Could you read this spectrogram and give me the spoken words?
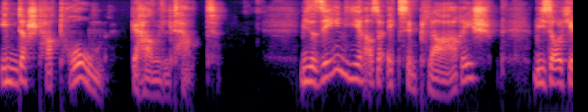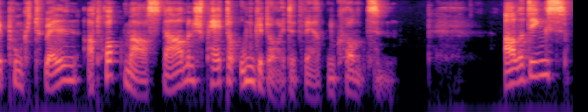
in der Stadt Rom gehandelt hat. Wir sehen hier also exemplarisch, wie solche punktuellen Ad-hoc-Maßnahmen später umgedeutet werden konnten. Allerdings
